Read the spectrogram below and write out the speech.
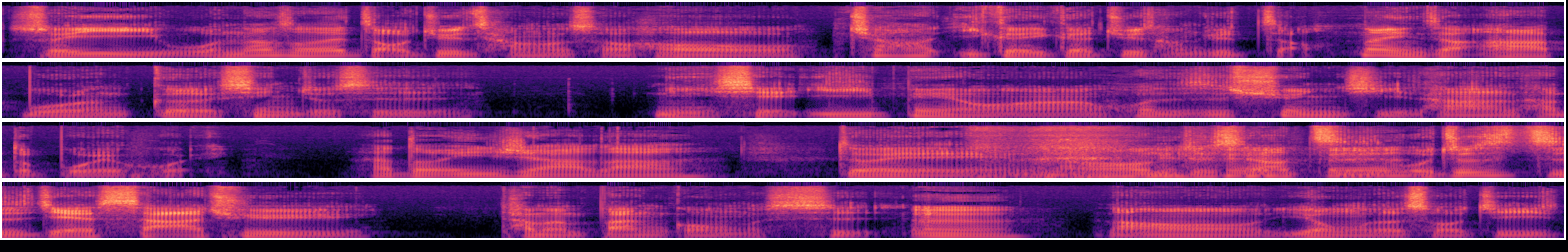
所以我那时候在找剧场的时候，就要一个一个剧场去找。那你知道阿拉伯人个性就是，你写 email 啊，或者是讯息他，他都不会回，他都印下啦。对，然后你就是要直，我就是直接杀去他们办公室，嗯，然后用我的手机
